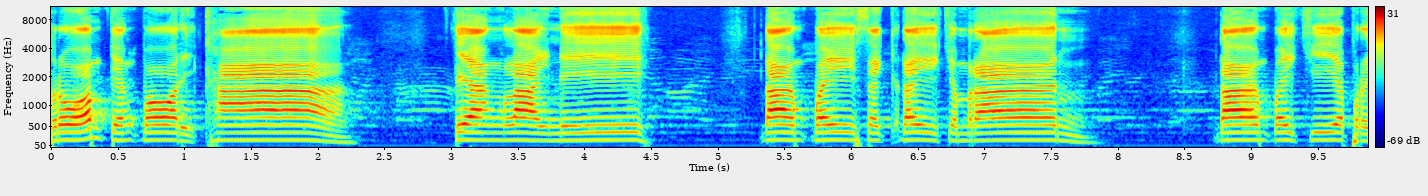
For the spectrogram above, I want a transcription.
ព្រមទាំងបរិខាទាំងឡាយនេះដើម្បីសេចក្តីចម្រើន ដើម្បីជាប្រ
